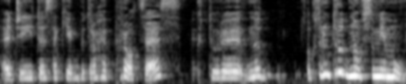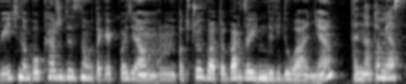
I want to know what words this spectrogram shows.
E, czyli to jest taki jakby trochę proces, który, no, o którym trudno w sumie mówić, no bo każdy znowu, tak jak powiedziałam, mm, odczuwa to bardzo indywidualnie. Natomiast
